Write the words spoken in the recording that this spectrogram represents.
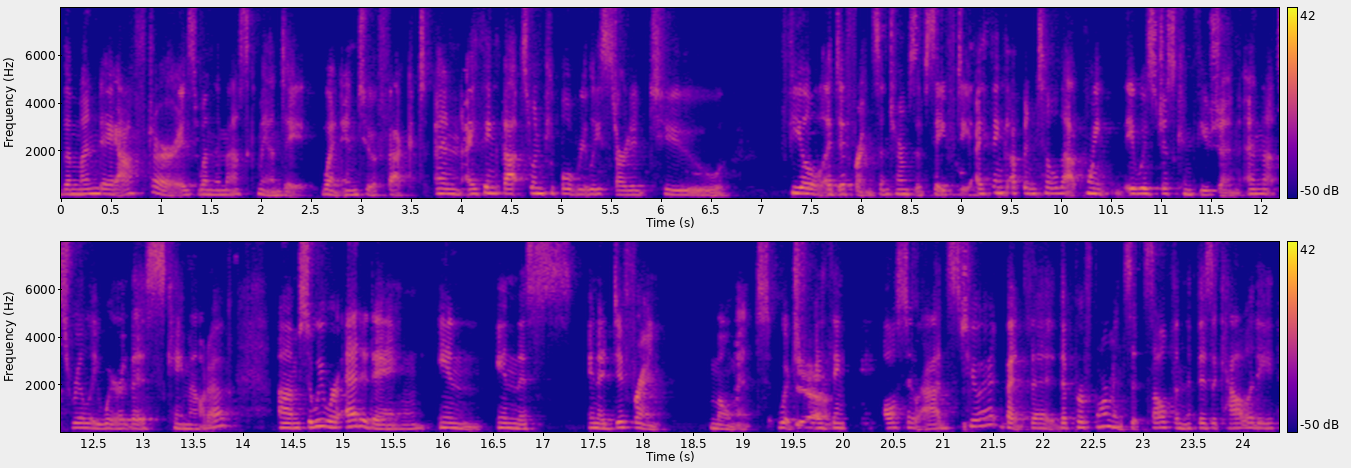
the Monday after is when the mask mandate went into effect, and I think that's when people really started to feel a difference in terms of safety. I think up until that point, it was just confusion, and that's really where this came out of. Um, so we were editing in in this in a different moment, which I think also adds to it. But the the performance itself and the physicality,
